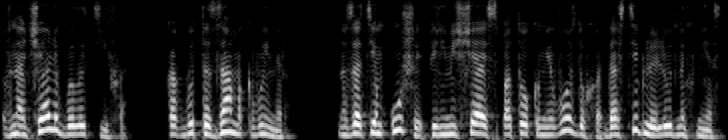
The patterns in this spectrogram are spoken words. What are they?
Вначале было тихо, как будто замок вымер, но затем уши, перемещаясь с потоками воздуха, достигли людных мест.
